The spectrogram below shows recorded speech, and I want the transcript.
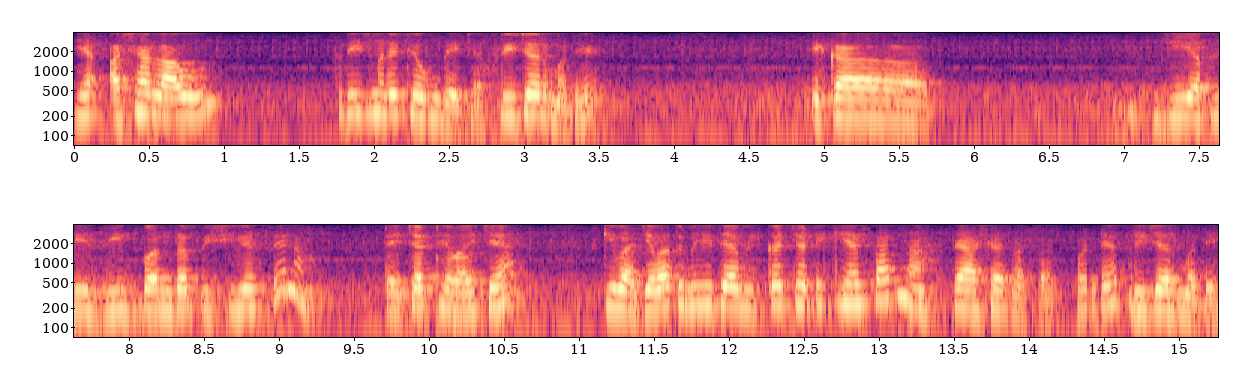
हे अशा लावून फ्रीजमध्ये ठेवून द्यायच्या फ्रीजरमध्ये. एका जी आपली झीप बंद पिशवी असते ना त्याच्यात ठेवायच्या. किंवा जेव्हा तुम्ही त्या विकतच्या टिकी असतात ना त्या अशाच असतात. पण त्या फ्रीजरमध्ये.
